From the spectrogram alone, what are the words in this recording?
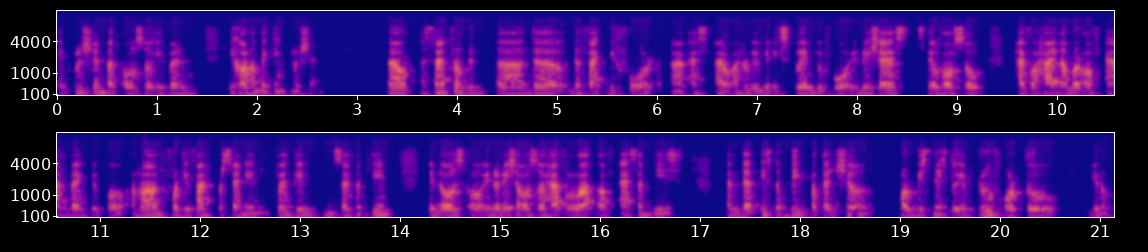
inclusion, but also even economic inclusion. Now, aside from the uh, the, the fact before, uh, as I already been explained before, Indonesia still also have a high number of unbanked people, around 45% in 2017. And also Indonesia also have a lot of SMEs, and that is a big potential for business to improve or to you know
